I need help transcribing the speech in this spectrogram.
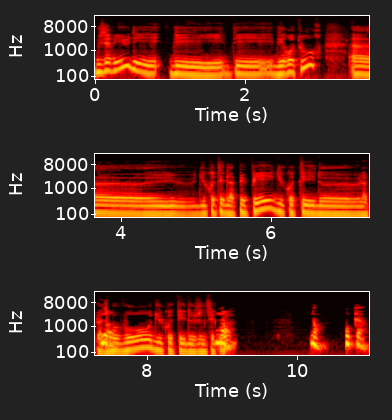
Vous avez eu des, des, des, retours euh, du côté de la PP, du côté de la place Bobo, du côté de je ne sais quoi? Non, aucun.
